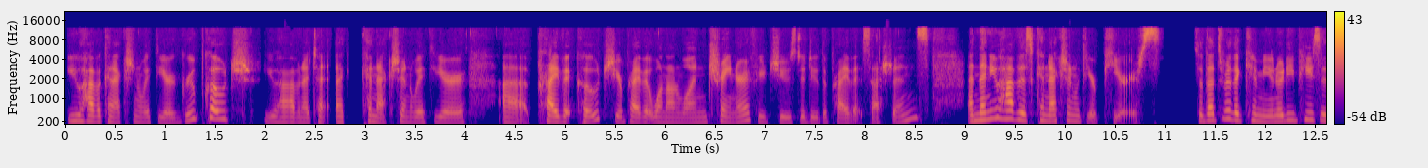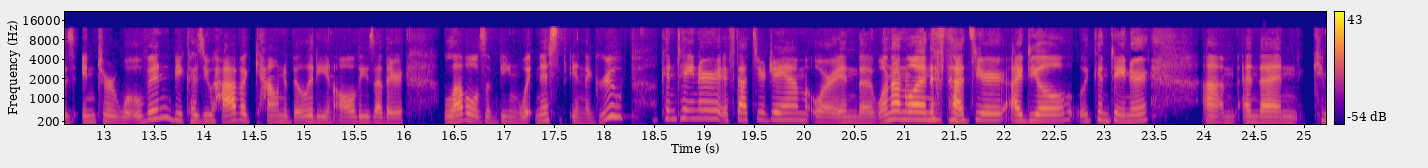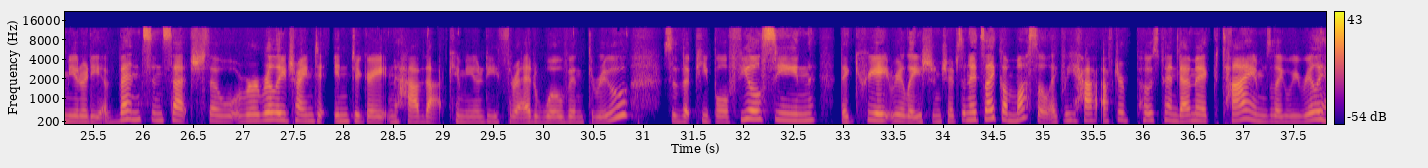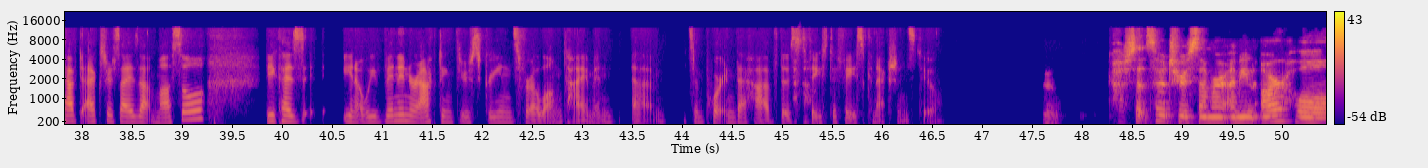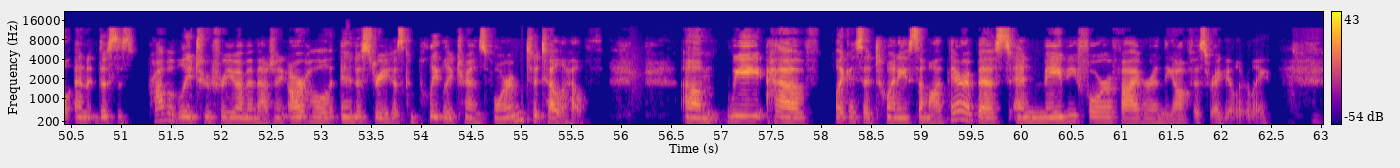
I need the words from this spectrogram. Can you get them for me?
you have a connection with your group coach, you have an a connection with your uh, private coach, your private one on one trainer, if you choose to do the private sessions. And then you have this connection with your peers. So that's where the community piece is interwoven because you have accountability in all these other levels of being witnessed in the group container, if that's your jam, or in the one on one, if that's your ideal container um, and then community events and such. So we're really trying to integrate and have that community thread woven through so that people feel seen, they create relationships. And it's like a muscle. Like we have after post-pandemic times, like we really have to exercise that muscle because you know we've been interacting through screens for a long time and um, it's important to have those face-to-face connections too yeah Gosh, that's so true, Summer. I mean, our whole, and this is probably true for you, I'm imagining, our whole industry has completely transformed to telehealth. Um, we have, like I said, 20 some odd therapists, and maybe four or five are in the office regularly.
